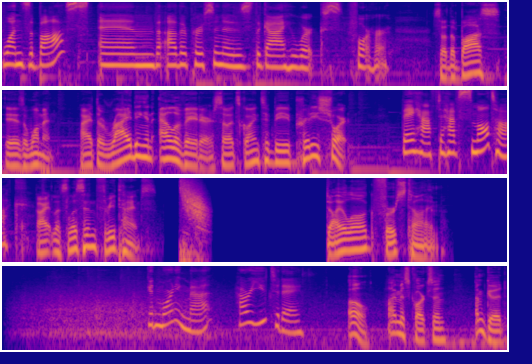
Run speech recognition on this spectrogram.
One's the boss, and the other person is the guy who works for her. So the boss is a woman. All right, they're riding an elevator, so it's going to be pretty short. They have to have small talk. All right, let's listen three times. Dialogue first time. Good morning, Matt. How are you today? Oh, hi, Miss Clarkson. I'm good.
